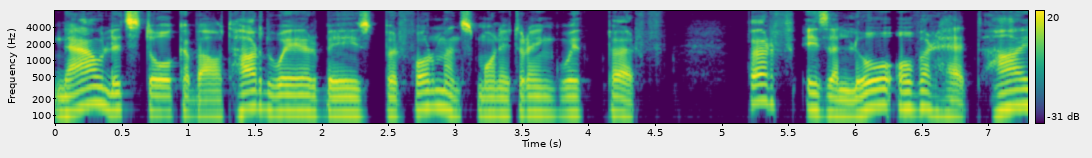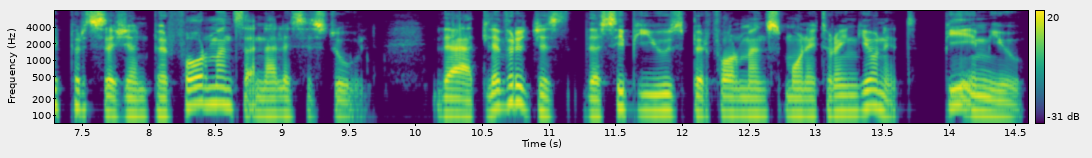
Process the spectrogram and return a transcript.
Now let's talk about hardware-based performance monitoring with PERF. PERF is a low overhead, high precision performance analysis tool that leverages the CPU's performance monitoring unit, PMU,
